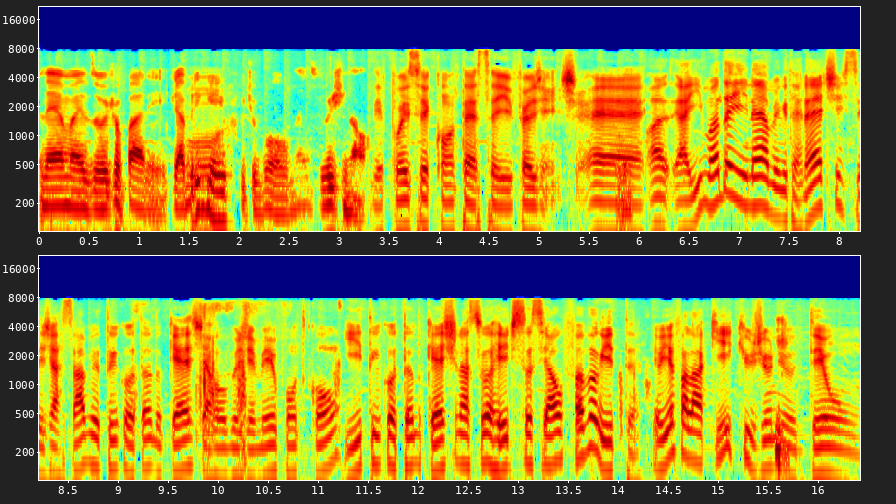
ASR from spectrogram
né? Mas hoje eu parei. Já briguei pro futebol, mas hoje não. Depois você conta essa aí pra gente. É, ó, aí manda aí, né, amigo internet? Você já sabe, o tricotandocast.gmail.com e tricotandocast na sua rede social favorita. Eu ia falar aqui que o Júnior deu um.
